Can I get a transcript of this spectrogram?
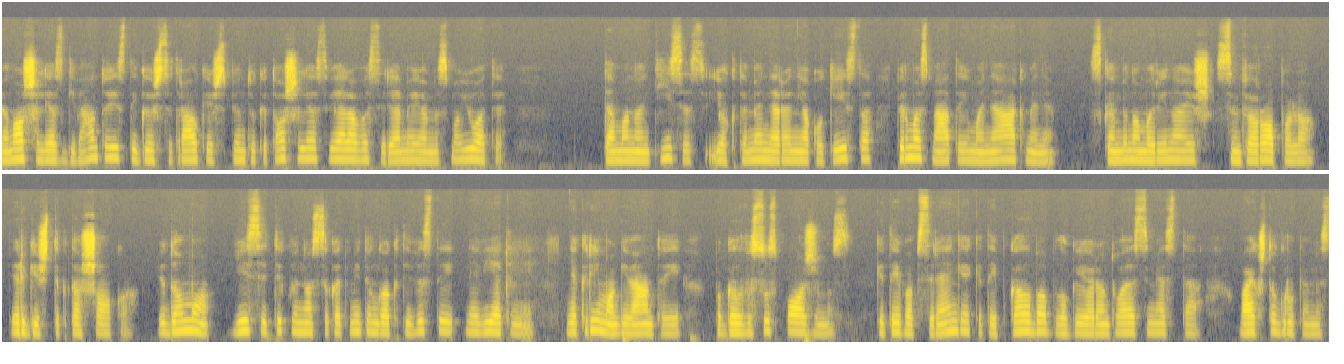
vienos šalies gyventojai staiga išsitraukė iš spintų kitos šalies vėliavas ir ėmė jomis mojuoti. Temanantysis jog tame nėra nieko keista pirmas meta į mane akmenį. Skambino marina iš simferopolio irgi ištikta šoko. Įdomu ji įsitikinusi kad mitingo aktyvistai ne vietiniai ne krymo gyventojai pagal visus požymius. Kitaip apsirengę kitaip kalba blogai orientuojasi mieste vaikšto grupėmis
